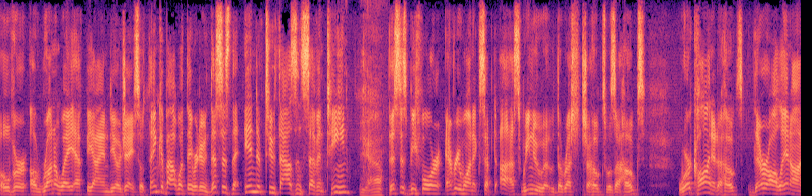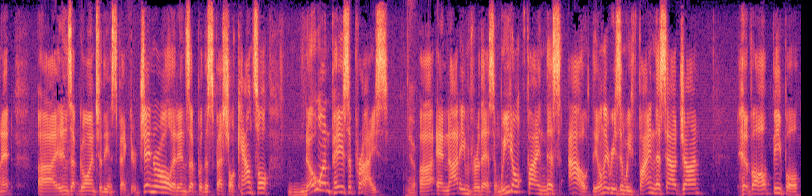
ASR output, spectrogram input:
over a runaway FBI and DOJ. So think about what they were doing. This is the end of 2017. Yeah. This is before everyone except us. We knew the Russia hoax was a hoax. We're calling it a hoax. They're all in on it. Uh, it ends up going to the inspector general. It ends up with a special counsel. No one pays a price, yep. uh, and not even for this. And we don't find this out. The only reason we find this out, John, of all people,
